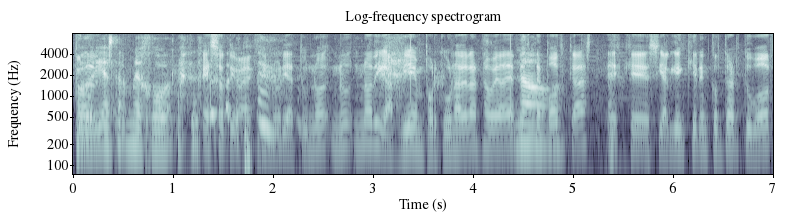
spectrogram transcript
Podría estar mejor. Eso te iba a decir, Nuria. Tú no, no, no digas bien, porque una de las novedades de este podcast es que si alguien quiere encontrar tu voz,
